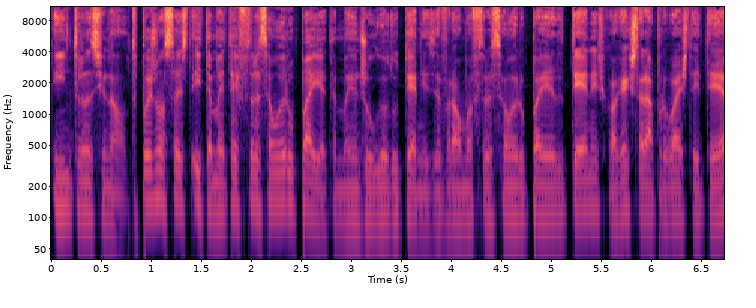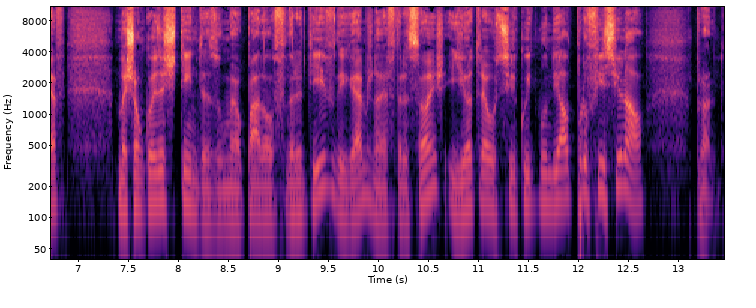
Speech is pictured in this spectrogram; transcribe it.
Internacional. Depois não sei se, e também tem a Federação Europeia, também onde julgou do ténis. Haverá uma Federação Europeia de ténis, qualquer que estará por baixo da ITF, mas são coisas distintas. Uma é o paddle federativo, digamos, não é? Federações, e outra é o circuito mundial profissional. Pronto.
